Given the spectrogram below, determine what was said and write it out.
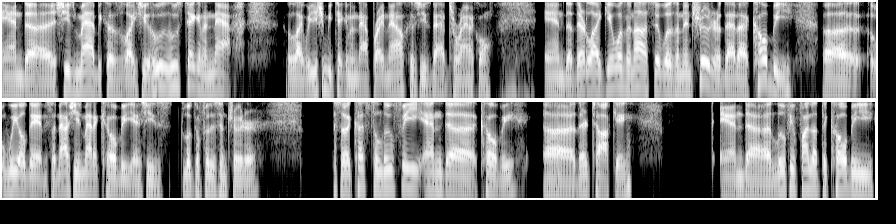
And uh, she's mad because like she who, who's taking a nap? Like, well, you should be taking a nap right now because she's that tyrannical. And uh, they're like, it wasn't us; it was an intruder that uh, Koby uh, wheeled in. So now she's mad at Koby and she's looking for this intruder. So it cuts to Luffy and uh, Koby. Uh, they're talking. And uh, Luffy finds out that Koby,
